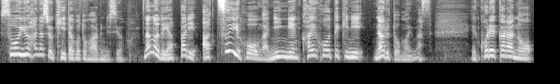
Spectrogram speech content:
そういう話を聞いたことがあるんですよ。なのでやっぱり暑い方が人間開放的になると思います。これからの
